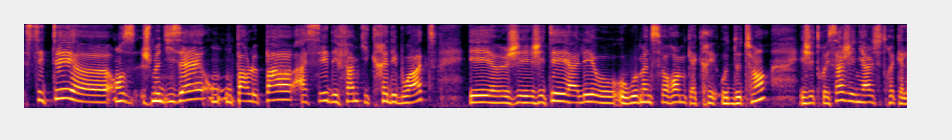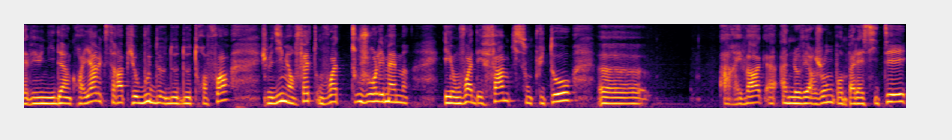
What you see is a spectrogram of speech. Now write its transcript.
c'était, euh, je me disais, on, on parle pas assez des femmes qui créent des boîtes. Et euh, j'étais allée au, Women's Forum qu'a créé Haute de Thuin, et j'ai trouvé ça génial. J'ai trouvé qu'elle avait une idée incroyable, etc. Puis au bout de deux, trois fois, je me dis, mais en fait, on voit toujours les mêmes. Et on voit des femmes qui sont plutôt... Euh, Areva, Anne Lauvergeon, pour ne pas la citer,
